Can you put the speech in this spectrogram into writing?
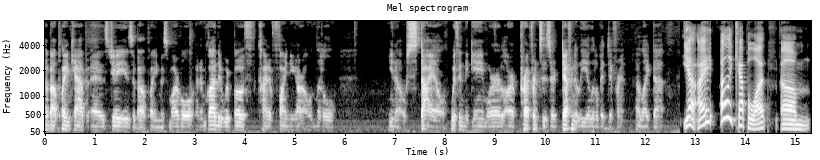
about playing Cap as Jay is about playing Miss Marvel, and I'm glad that we're both kind of finding our own little, you know, style within the game, where our preferences are definitely a little bit different. I like that. Yeah, I I like Cap a lot. Um,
